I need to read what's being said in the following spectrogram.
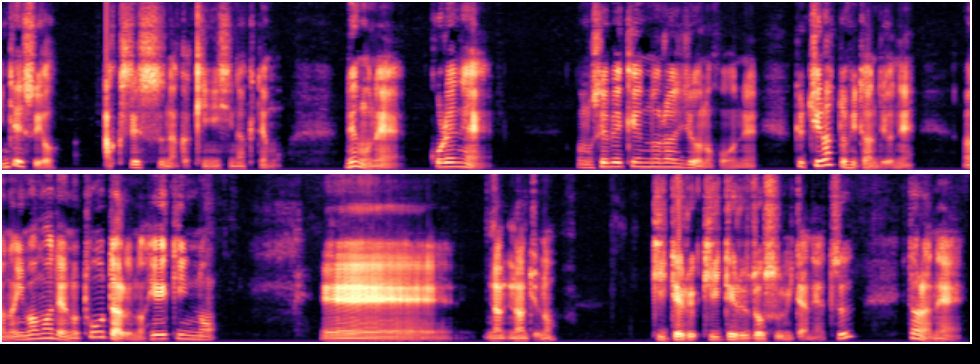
いいんですよ。クセス数なんか気にしなくても。でもね、これね、このセベケンのラジオの方ね、今日チラッと見たんだよね。あの、今までのトータルの平均の、えー、な、なんていうの？聞いてる、聞いてるぞ数みたいなやつ？したらね、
